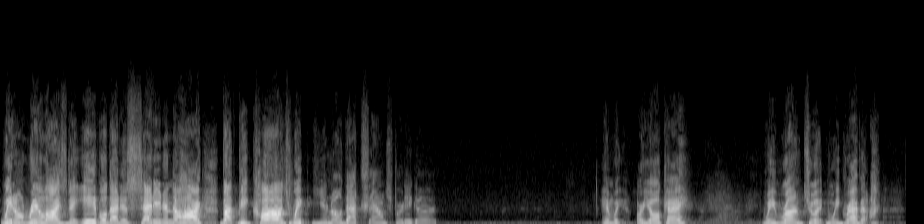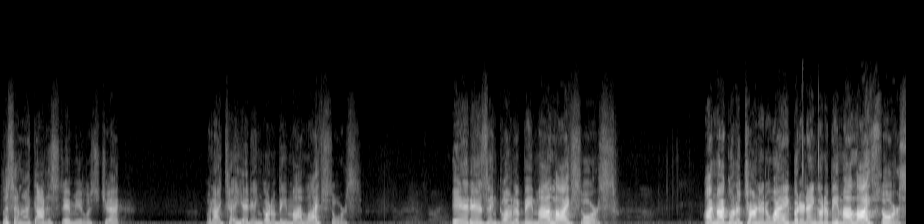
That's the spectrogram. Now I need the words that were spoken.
we don't realize the evil that is setting in the heart. But because we, you know, that sounds pretty good. And we, are you okay? We run to it we grab it. Listen, I got a stimulus check, but I tell you, it ain't going to be my life source. It isn't going to be my life source. I'm not going to turn it away, but it ain't going to be my life source.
